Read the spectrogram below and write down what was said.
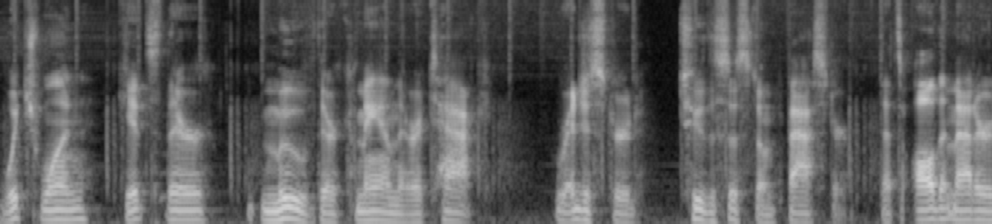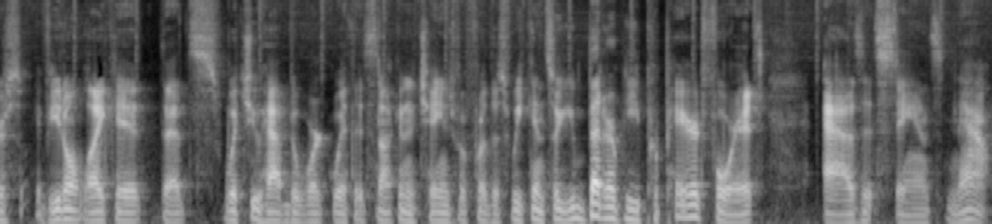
which one gets their move, their command, their attack registered to the system faster. That's all that matters. If you don't like it, that's what you have to work with. It's not going to change before this weekend, so you better be prepared for it as it stands now.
